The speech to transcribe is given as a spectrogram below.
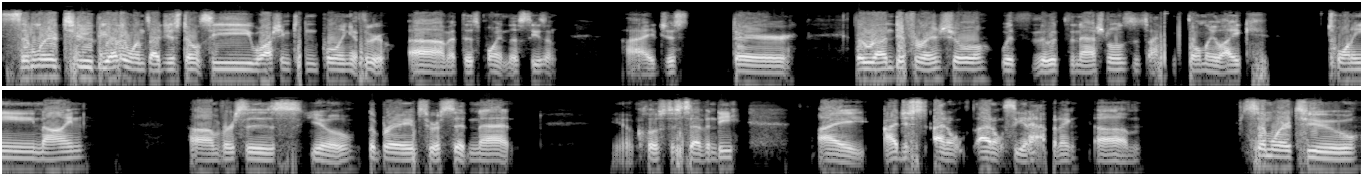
similar to the other ones, I just don't see Washington pulling it through um, at this point in this season. I just their the run differential with the, with the Nationals is I think it's only like twenty nine um, versus you know the Braves who are sitting at you know close to seventy. I I just I don't I don't see it happening. Um, similar to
